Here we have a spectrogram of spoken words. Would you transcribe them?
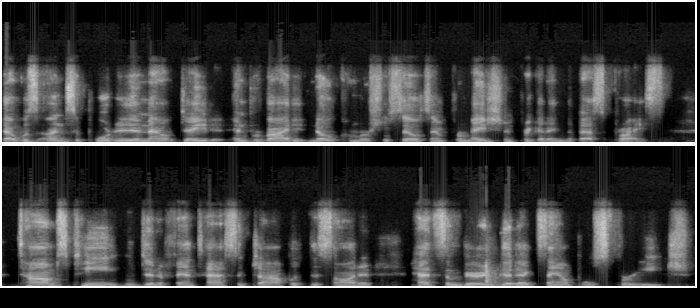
that was unsupported and outdated and provided no commercial sales information for getting the best price. Tom's team, who did a fantastic job with this audit, had some very good examples for each.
